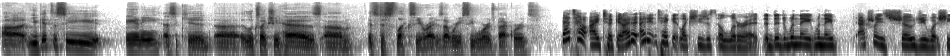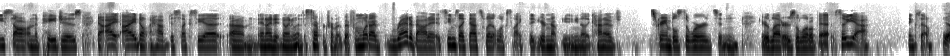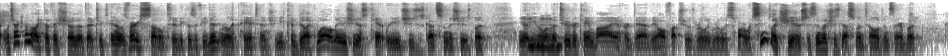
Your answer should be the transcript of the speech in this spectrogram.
Uh, you get to see Annie as a kid. Uh, it looks like she has um, it's dyslexia, right? Is that where you see words backwards? That's how I took it. I, I didn't take it like she's just illiterate. Did- When they when they actually showed you what she saw on the pages. Now I I don't have dyslexia, um, and I didn't know anyone that suffered from it. But from what I've read about it, it seems like that's what it looks like. That you're not you know it kind of scrambles the words and your letters a little bit. So yeah, I think so. Yeah, which I kind of like that they showed that there too, and it was very subtle too. Because if you didn't really pay attention, you could be like, "Well, maybe she just can't read. She's just got some issues." But you know, even when the tutor came by and her dad, they all thought she was really, really smart. Which seems like she is. She seems like she's got some intelligence there. But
